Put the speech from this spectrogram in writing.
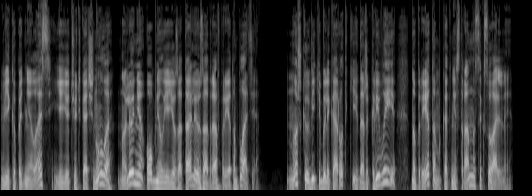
Вика поднялась, ее чуть качнуло, но Леня обнял ее за талию, задрав при этом платье. Ножки у Вики были короткие, даже кривые, но при этом, как ни странно, сексуальные.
